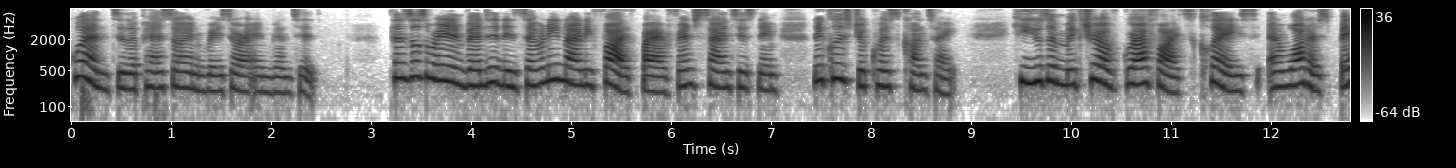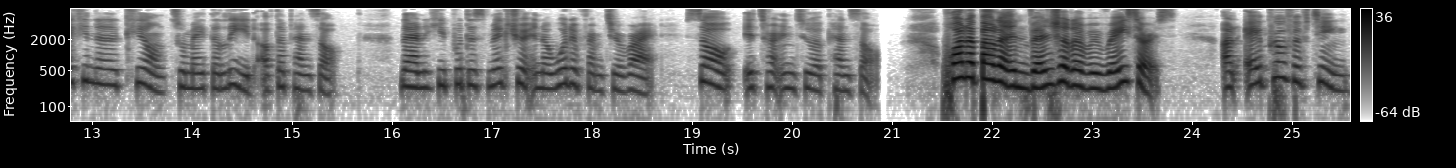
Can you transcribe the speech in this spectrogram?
when did the pencil and eraser are invented? Pencils were invented in 1795 by a French scientist named Nicolas Jacques Conté. He used a mixture of graphites, clays, and waters baked in the kiln to make the lead of the pencil. Then he put this mixture in a wooden frame to write so it turned into a pencil. What about the invention of erasers? On April 15,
